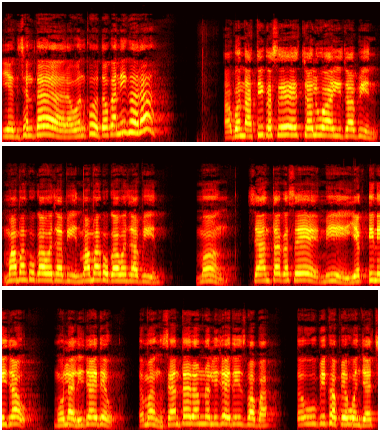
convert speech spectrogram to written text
एक जन तर रवन को होतो का नाही घर? अब नाती कसे चलू आई जाबीन मामा को गावा जाबीन मामा को गावा जाबीन। मग शांता कसे मी एकटी नाही जाऊ मोला लिजाय देव। तर मग शांतारामनं लिजाय देस बाबा तर उभी खपे वंजाच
